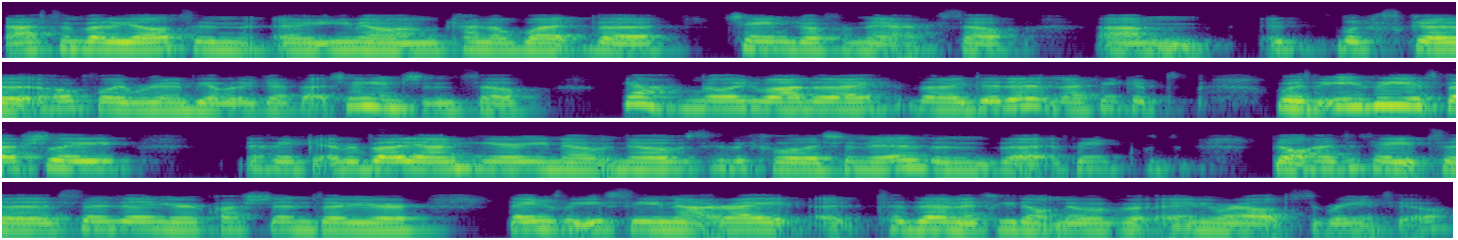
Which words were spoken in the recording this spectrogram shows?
ask somebody else and, uh, you know, and kind of let the chain go from there. So, um, it looks good. Hopefully, we're gonna be able to get that changed. And so, yeah, I'm really glad that I, that I did it. And I think it was easy, especially I think everybody on here, you know, knows who the coalition is, and I think don't hesitate to send in your questions or your things that you see not right uh, to them if you don't know of anywhere else to bring it to.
